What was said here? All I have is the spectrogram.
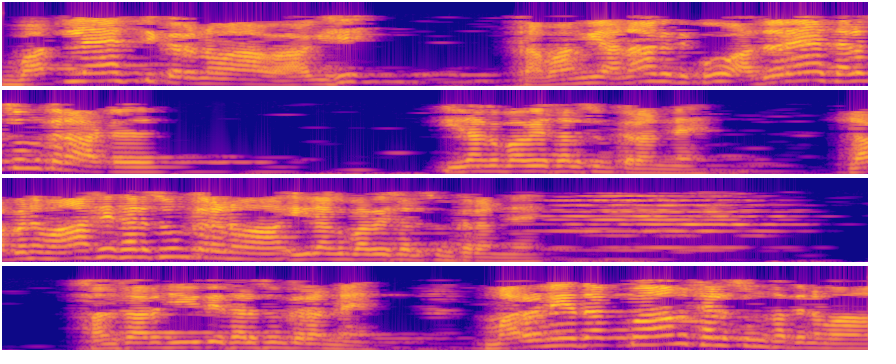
බත් ලෑස්ති කරනවා වාගේ තමන්ගේ අනාගතේ කෝ අද රෑ සැලසුම් කරාට ඊළඟ භවයේ සැලසුම් කරන්නේ නැහැ. ලබන මාසේ සැලසුම් කරනවා ඊළඟ භවයේ සැලසුම් කරන්නේ නැහැ. සංසාර ජීවිතේ සැලසුම් කරන්නේ නැහැ. මරණය දක්වාම සැලසුම් හදනවා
